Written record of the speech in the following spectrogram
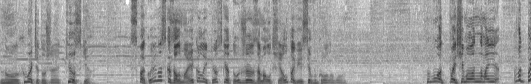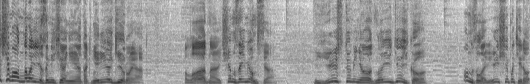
Ну, хватит уже, Кёски. Спокойно сказал Майкл, и Кёски тут же замолчал, повесив голову. Вот почему он на мои... Вот почему он на мои замечания так не реагирует. Ладно, чем займемся? Есть у меня одна идейка. Он зловеще потерял,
